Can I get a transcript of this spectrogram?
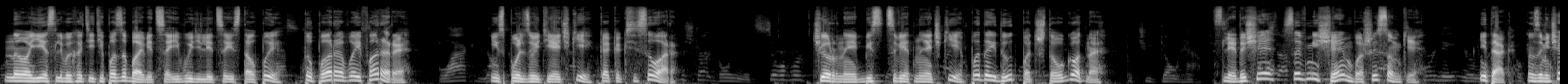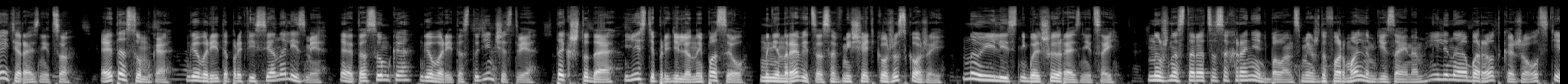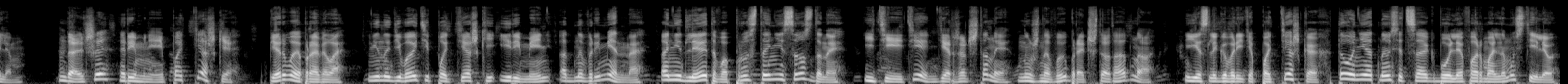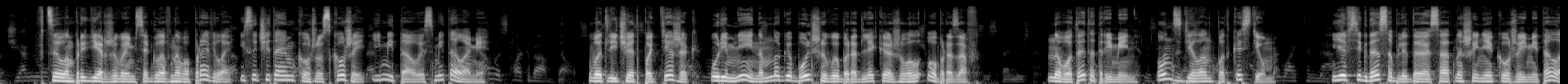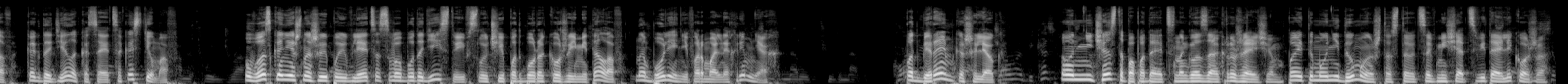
Но если вы хотите позабавиться и выделиться из толпы, то пара вайфареры. Используйте очки как аксессуар. Черные бесцветные очки подойдут под что угодно. Следующее – совмещаем ваши сумки. Итак, замечаете разницу? Эта сумка говорит о профессионализме, эта сумка говорит о студенчестве. Так что да, есть определенный посыл. Мне нравится совмещать кожу с кожей, ну или с небольшой разницей. Нужно стараться сохранять баланс между формальным дизайном или наоборот casual стилем. Дальше ремни и подтяжки. Первое правило – не надевайте подтяжки и ремень одновременно. Они для этого просто не созданы. И те, и те держат штаны, нужно выбрать что-то одно. Если говорить о подтяжках, то они относятся к более формальному стилю. В целом придерживаемся главного правила и сочетаем кожу с кожей и металлы с металлами. В отличие от подтяжек, у ремней намного больше выбора для casual образов. Но вот этот ремень, он сделан под костюм. Я всегда соблюдаю соотношение кожи и металлов, когда дело касается костюмов. У вас, конечно же, появляется свобода действий в случае подбора кожи и металлов на более неформальных ремнях. Подбираем кошелек. Он не часто попадается на глаза окружающим, поэтому не думаю, что стоит совмещать цвета или кожу.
